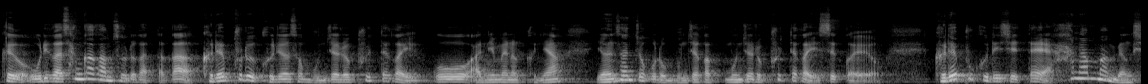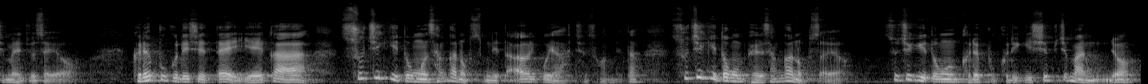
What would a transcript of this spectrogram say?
그 우리가 상가감수를 갖다가 그래프를 그려서 문제를 풀 때가 있고 아니면은 그냥 연산적으로 문제가 문제를 풀 때가 있을 거예요. 그래프 그리실 때 하나만 명심해 주세요. 그래프 그리실 때 얘가 수직 이동은 상관없습니다. 아이고야 죄송합니다. 수직 이동은 별 상관없어요. 수직 이동은 그래프 그리기 쉽지만요.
